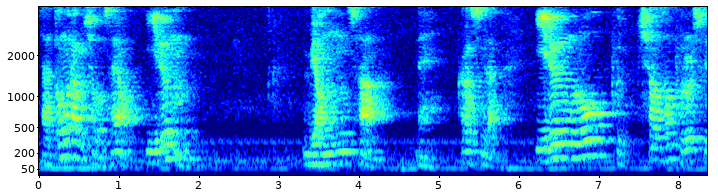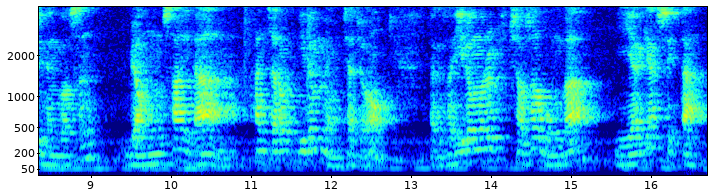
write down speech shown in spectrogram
자 동그라미 쳐보세요. 이름, 명사, 네 그렇습니다. 이름으로 붙여서 부를 수 있는 것은 명사이다. 한자로 이름 명자죠. 자, 그래서 이름을 붙여서 뭔가 이야기할 수 있다.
